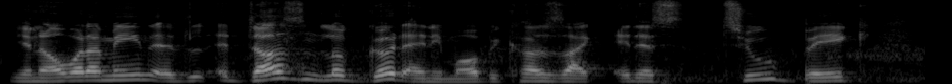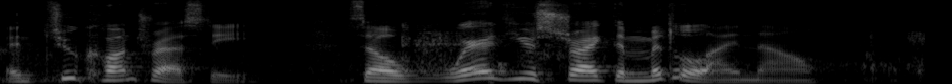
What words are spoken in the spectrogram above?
you know what I mean? It, it doesn't look good anymore because like it is too big and too contrasty. So where do you strike the middle line now?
